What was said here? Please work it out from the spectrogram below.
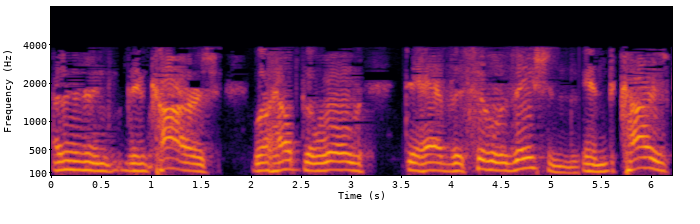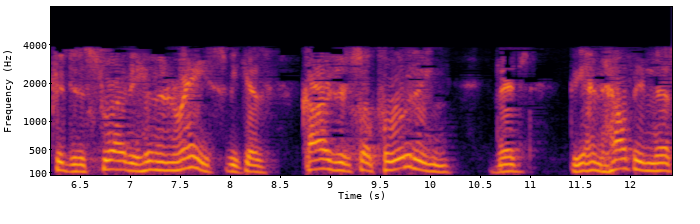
other than, than cars will help the world to have the civilization. And cars could destroy the human race because cars are so polluting that the unhealthiness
